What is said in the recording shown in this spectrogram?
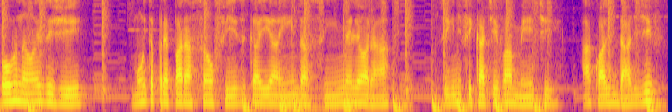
por não exigir muita preparação física e ainda assim melhorar significativamente a qualidade de vida.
